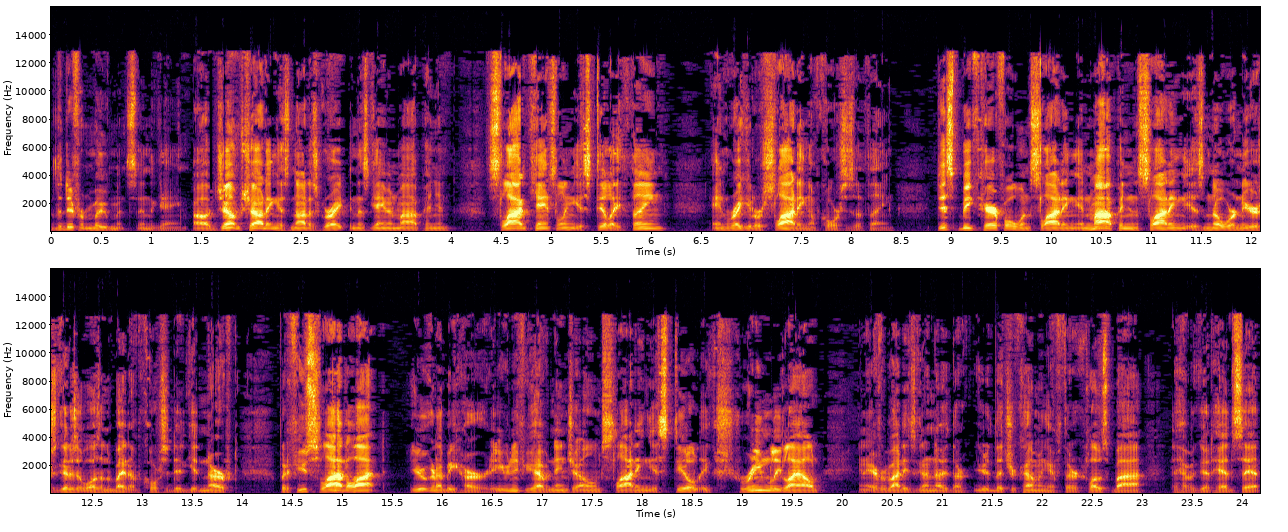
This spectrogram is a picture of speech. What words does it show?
the different movements in the game. Uh, jump shotting is not as great in this game, in my opinion. Slide canceling is still a thing, and regular sliding, of course, is a thing. Just be careful when sliding. In my opinion, sliding is nowhere near as good as it was in the beta. Of course, it did get nerfed. But if you slide a lot, you're going to be heard. Even if you have a Ninja on, sliding is still extremely loud, and everybody's going to know that you're coming if they're close by. They have a good headset.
